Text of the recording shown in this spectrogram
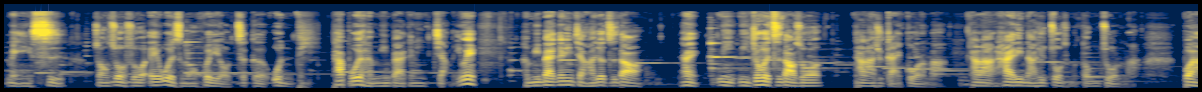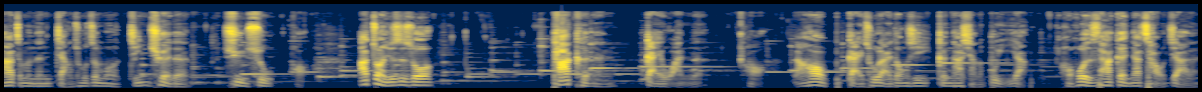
没事，装作说，哎，为什么会有这个问题？他不会很明白跟你讲，因为很明白跟你讲，他就知道，哎，你你就会知道说。他拿去改过了嘛？他拿他一定拿去做什么动作了嘛？不然他怎么能讲出这么精确的叙述？好，啊，重点就是说，他可能改完了，然后改出来东西跟他想的不一样，好，或者是他跟人家吵架了。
